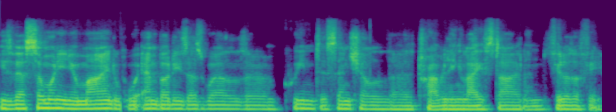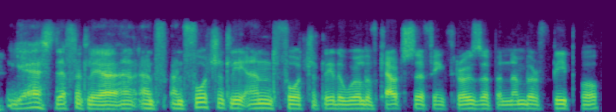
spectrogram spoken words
Is there someone in your mind who embodies as well the quintessential uh, traveling lifestyle and philosophy? Yes, definitely. Uh, and, and, unfortunately and fortunately, the world of couch surfing throws up a number of people.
